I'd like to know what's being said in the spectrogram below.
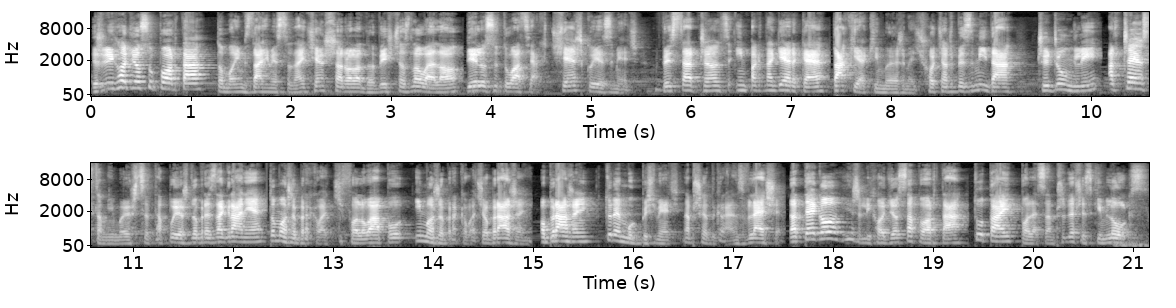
Jeżeli chodzi o supporta, to moim zdaniem jest to najcięższa rola do wyjścia z Lowelo. W wielu sytuacjach ciężko jest mieć wystarczający impact na gierkę, taki jaki możesz mieć chociażby z mida czy dżungli, a często mimo że setupujesz dobre zagranie, to może brakować ci follow-upu i może brakować obrażeń. Obrażeń, które mógłbyś mieć na przykład grając w lesie. Dlatego, jeżeli chodzi o supporta, tutaj polecam przede wszystkim Lux.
